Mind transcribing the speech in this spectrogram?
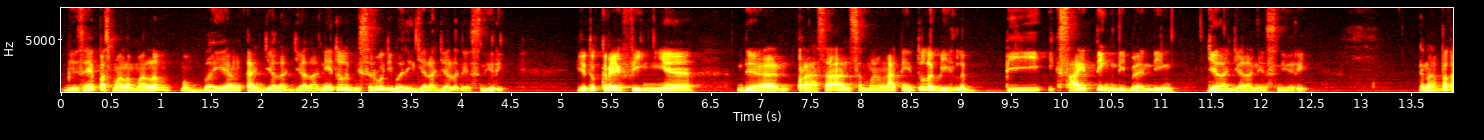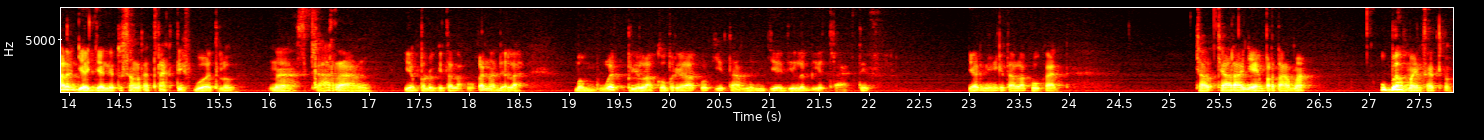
Biasanya pas malam-malam membayangkan jalan-jalannya itu lebih seru dibanding jalan-jalannya sendiri. Gitu cravingnya dan perasaan semangatnya itu lebih lebih exciting dibanding jalan-jalannya sendiri. Kenapa? Karena jalan-jalan itu sangat atraktif buat lo. Nah, sekarang yang perlu kita lakukan adalah membuat perilaku-perilaku kita menjadi lebih atraktif. Yang ingin kita lakukan. Caranya yang pertama, ubah mindset lo.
